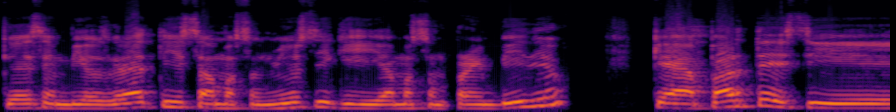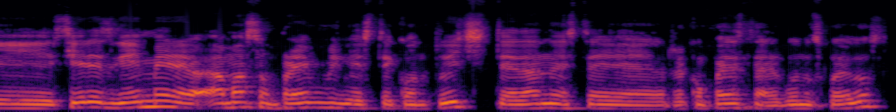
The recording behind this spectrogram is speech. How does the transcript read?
que es envíos gratis, Amazon Music y Amazon Prime Video, que aparte si, si eres gamer, Amazon Prime este, con Twitch te dan este recompensas en algunos juegos,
